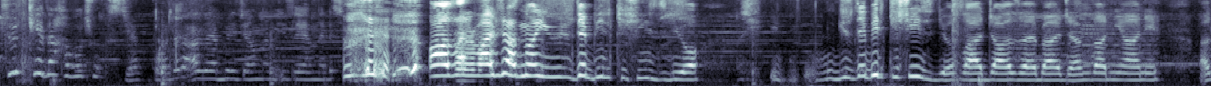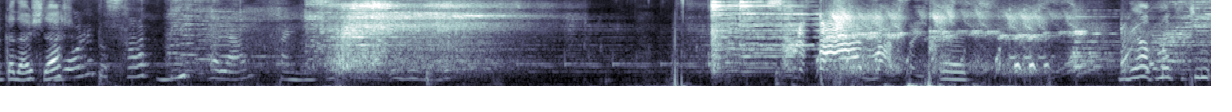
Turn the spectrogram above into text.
Türkiye'de hava çok sıcak bu arada. Azerbaycan'dan izleyenlere söyleyeyim. Azerbaycan'dan yüzde bir kişi izliyor. Yüzde bir kişi izliyor sadece Azerbaycan'dan yani arkadaşlar. bu arada saat 1 falan hani. Evet. Bunu yapmak için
